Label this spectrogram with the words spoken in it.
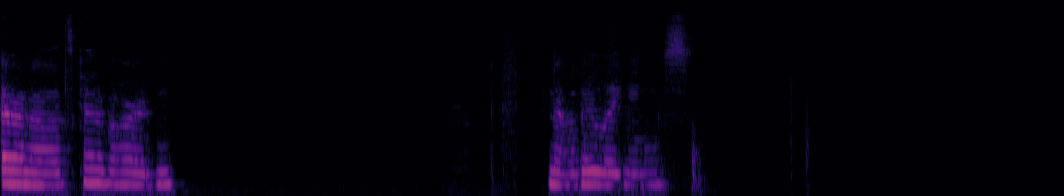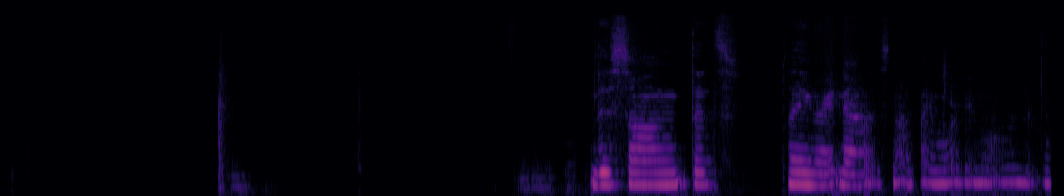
I don't know. It's kind of hard. No, they're leggings. The song that's playing right now is not by Morgan Wallen. No.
